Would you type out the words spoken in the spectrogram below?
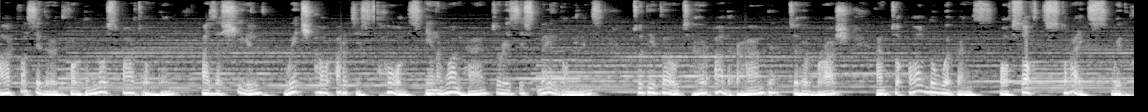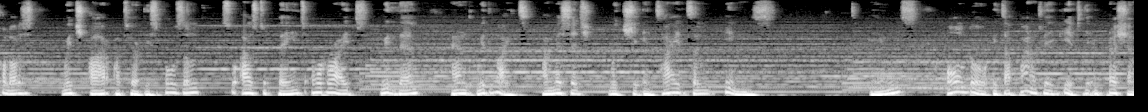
are considered for the most part of them as a shield which our artist holds in one hand to resist male dominance, to devote her other hand to her brush and to all the weapons of soft strikes with colors which are at her disposal so as to paint or write with them and with light a message which she entitled hymns. Hymns Although it apparently gives the impression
